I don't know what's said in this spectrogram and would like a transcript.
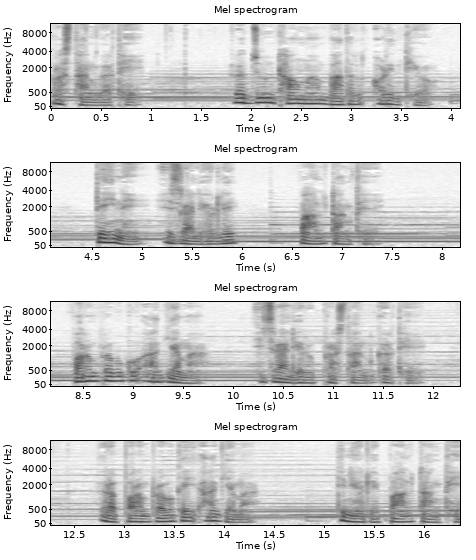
प्रस्थान गर्थे र जुन ठाउँमा बादल अडिन्थ्यो त्यही नै इजरायलीहरूले पाल टाङ्थे परमप्रभुको आज्ञामा इजरायलीहरू प्रस्थान गर्थे र परमप्रभुकै आज्ञामा तिनीहरूले पाल टाङ्थे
